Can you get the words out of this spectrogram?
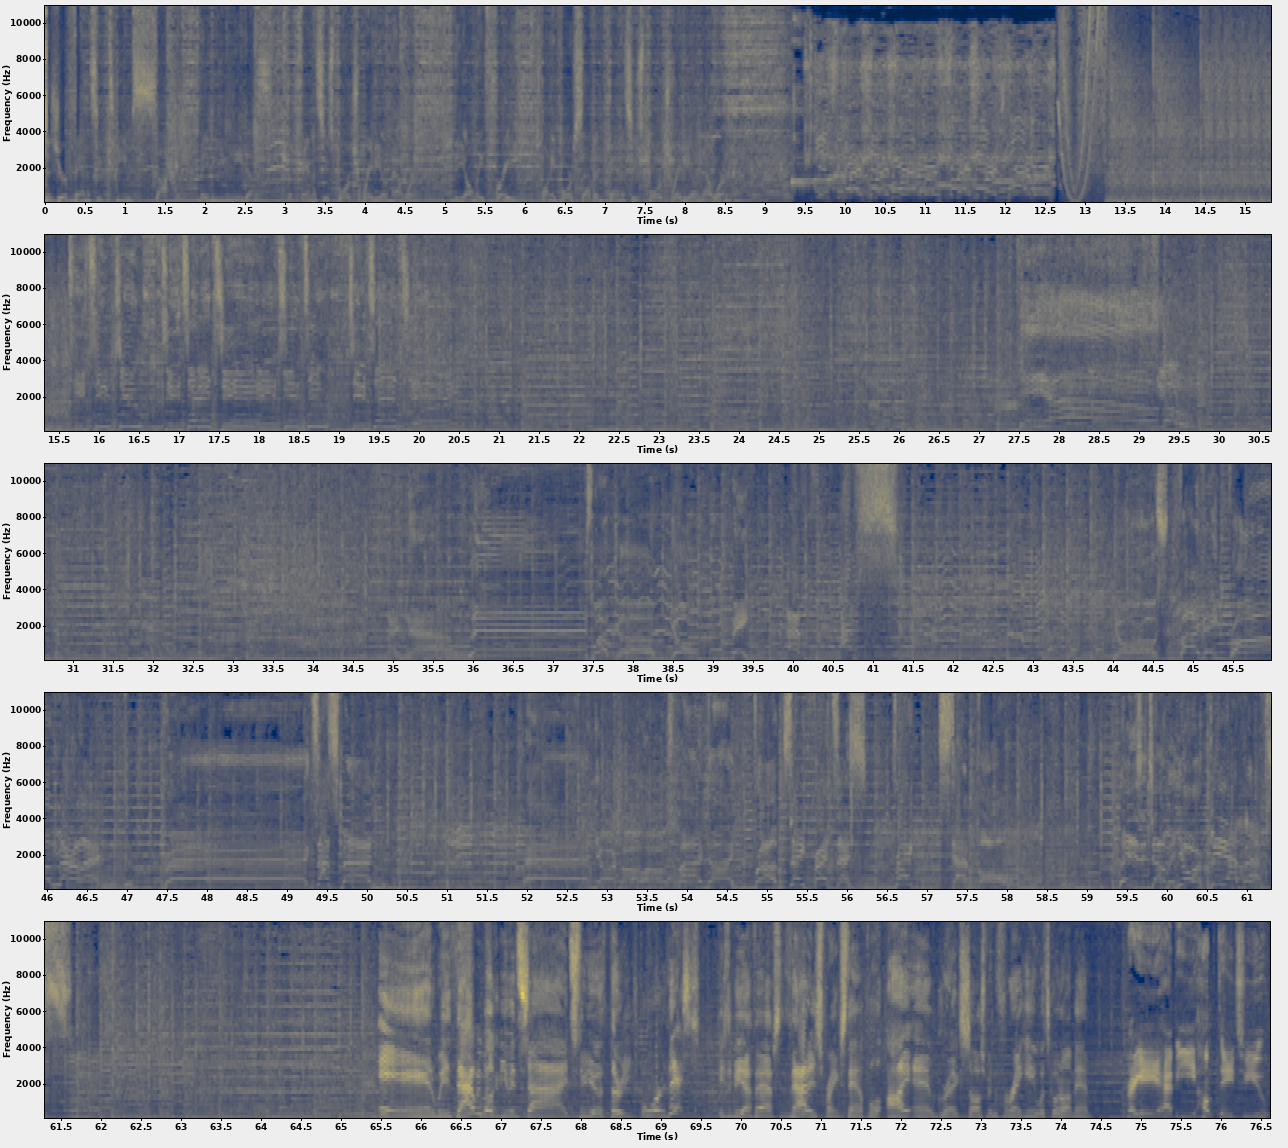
Does your fantasy team suck? Maybe you need us, the Fantasy Sports Radio Network, the only free 24 7 fantasy sports radio network. Now, please welcome your BFFs. Your host, 5'8 from Maryland, Greg Sussman. And your co-host, 5'9 from St. Francis, Frank Stampfl. Ladies and gentlemen, your BFFs. And with that, we welcome you inside Studio 34. This is the BFFs. That is Frank Stampfl. I am Greg Sussman. Frankie, what's going on, man? Greg, happy hump day to you.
